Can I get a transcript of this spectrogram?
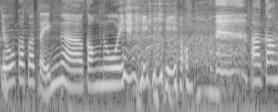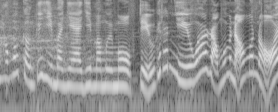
chú có có tuyển uh, con nuôi cái gì không? À, con không có cần cái gì mà nhà gì mà 11 triệu cái đó nhiều quá rộng quá mình không có nổi.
